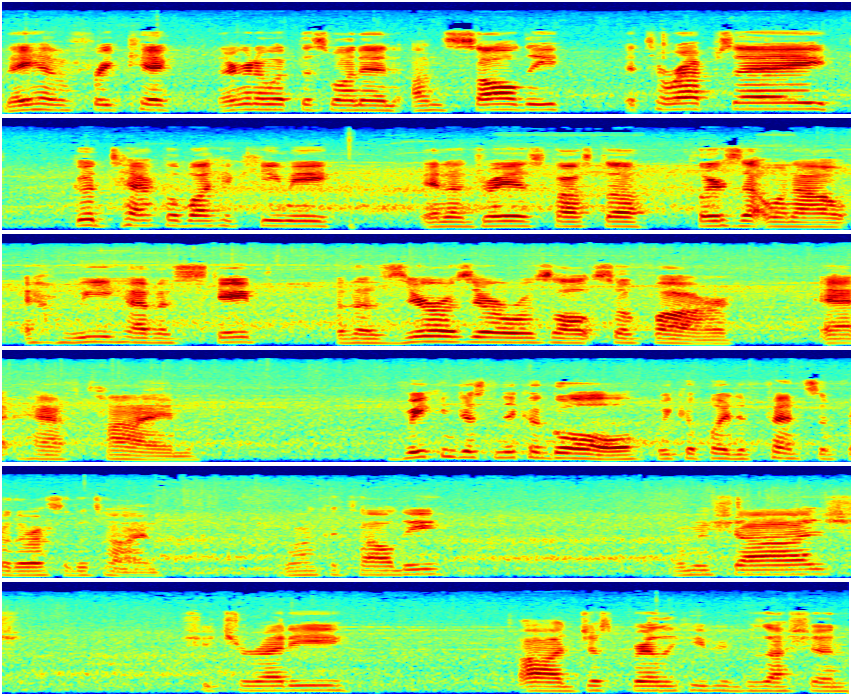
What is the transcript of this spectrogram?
they have a free kick. They're going to whip this one in. Ansaldi, it's Arapse. Good tackle by Hakimi. And Andreas Costa clears that one out. And we have escaped with a 0-0 result so far at halftime. If we can just nick a goal, we could play defensive for the rest of the time. Ron Cataldi. Memushaj. Ciciretti. Uh, just barely keeping possession.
